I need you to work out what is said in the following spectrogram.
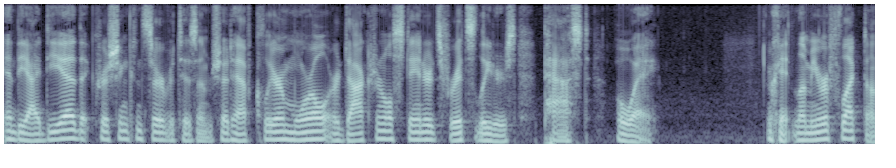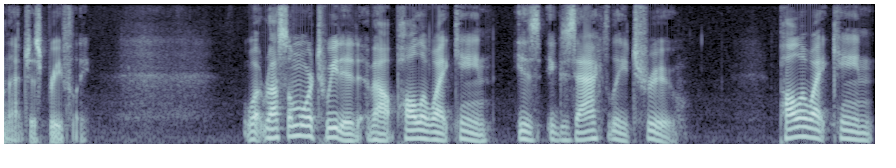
and the idea that Christian conservatism should have clear moral or doctrinal standards for its leaders passed away. Okay, let me reflect on that just briefly. What Russell Moore tweeted about Paula White Cain is exactly true. Paula White Cain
